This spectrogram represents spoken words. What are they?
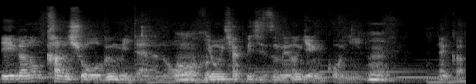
映画の鑑賞文みたいなのをうん。400字詰めの原稿にうんなんか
